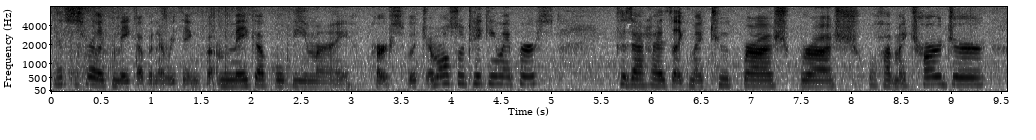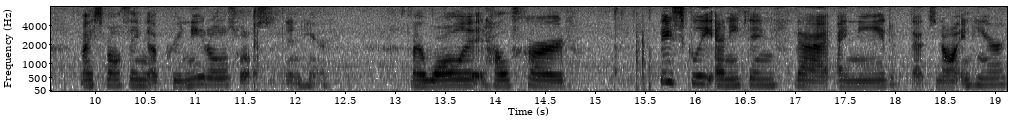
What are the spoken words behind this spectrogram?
This is for like makeup and everything, but makeup will be my purse, which I'm also taking my purse because that has like my toothbrush, brush, we'll have my charger, my small thing of prenatals, what else is in here? My wallet, health card, basically anything that I need that's not in here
